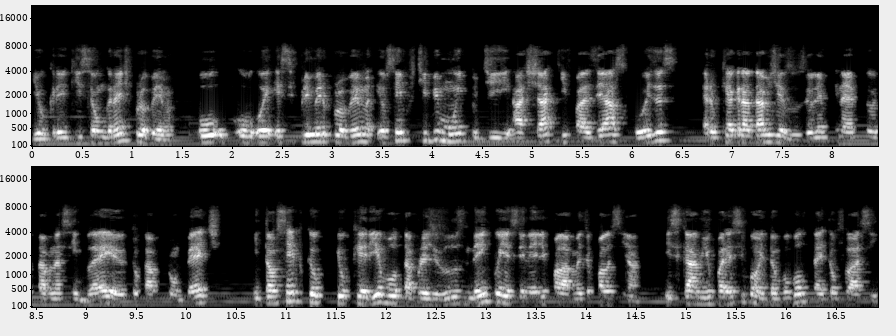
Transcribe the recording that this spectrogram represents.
E eu creio que isso é um grande problema. O, o, esse primeiro problema, eu sempre tive muito de achar que fazer as coisas era o que agradava Jesus. Eu lembro que na época eu estava na Assembleia, eu tocava trompete, então, sempre que eu, que eu queria voltar para Jesus, nem conhecendo ele, falava, mas eu falo assim, ah, esse caminho parece bom, então eu vou voltar. Então, eu falava assim.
